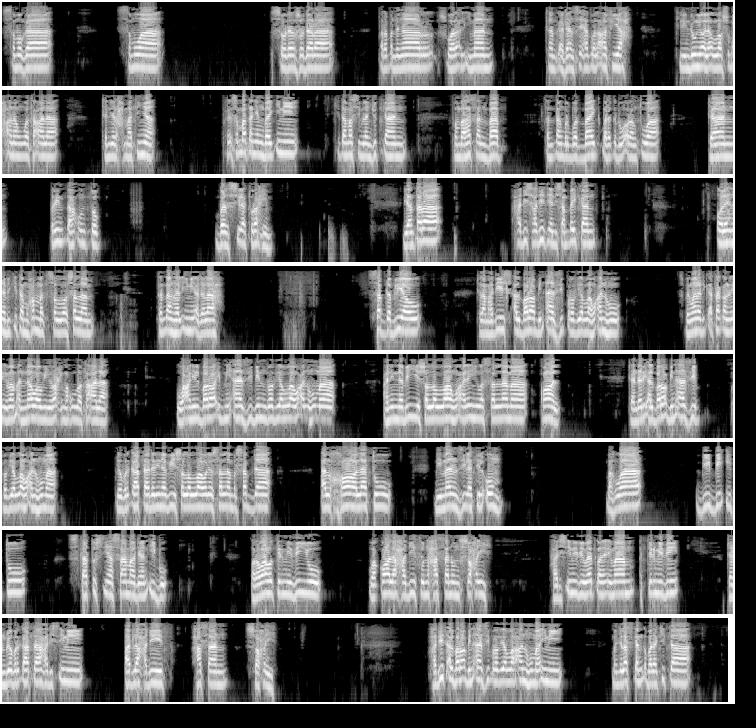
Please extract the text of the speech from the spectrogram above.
semoga semua saudara-saudara para pendengar suara al-iman dalam keadaan sehat walafiat dilindungi oleh Allah Subhanahu wa taala dan dirahmatinya. Pada kesempatan yang baik ini kita masih melanjutkan pembahasan bab tentang berbuat baik pada kedua orang tua dan perintah untuk bersilaturahim. Di antara hadis-hadis yang disampaikan oleh Nabi kita Muhammad sallallahu alaihi wasallam tentang hal ini adalah sabda beliau dalam hadis Al-Bara bin Azib radhiyallahu anhu sebagaimana dikatakan oleh Imam An-Nawawi rahimahullah taala wa 'anil Bara ibn Azib radhiyallahu anhuma 'anil Nabi sallallahu alaihi wasallam qal. Dan dari Al-Bara bin Azib radhiyallahu anhuma beliau berkata dari Nabi sallallahu alaihi wasallam bersabda al-khalatu bimanzilatil um bahwa bibi itu statusnya sama dengan ibu. Rawahu Tirmidzi wa qala haditsun hasanun sahih. Hadis ini diriwayatkan oleh Imam At-Tirmidzi dan beliau berkata hadis ini adalah hadis hasan sahih. Hadis Al-Bara bin Azib radhiyallahu anhu ini menjelaskan kepada kita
